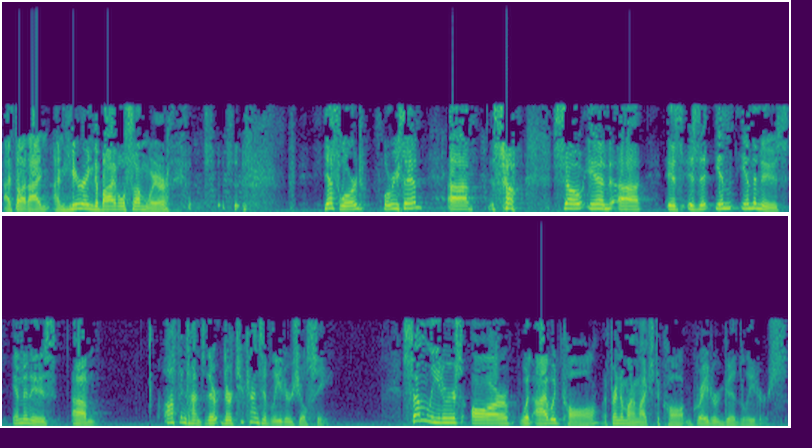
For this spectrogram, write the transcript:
I, I thought I'm, I'm hearing the Bible somewhere. yes, Lord. What were you saying? Um, so, so in, uh, is, is it in, in the news, in the news, um, oftentimes there, there are two kinds of leaders you'll see. Some leaders are what I would call, a friend of mine likes to call, greater good leaders.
